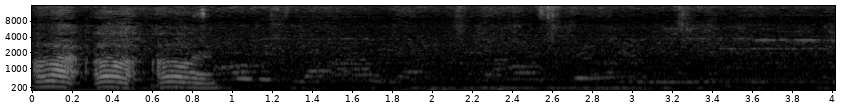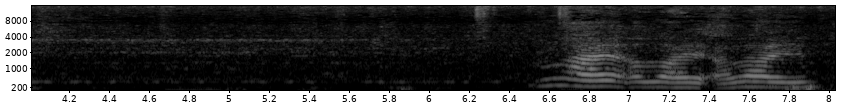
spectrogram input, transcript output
อร่อย อร่อย อร่อย อร่อย อร่อย อร่อย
